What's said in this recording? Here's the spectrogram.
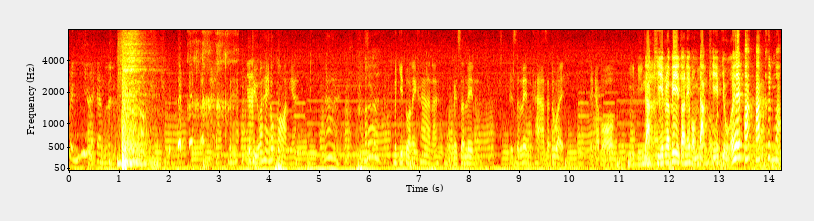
เป็นเฮียอะไรกันก็ถือว่าให้เขาก่อนไงเมื่อกี้ตัวอะไรฆ่านะโหเฟสเลนเฟสเลนฆ่าซะด้วยนะครับผมดักคลิปแล้วพี่ตอนนี้ผมดักคลิปอยู่เอ้ยปักปักขึ้นว่ะ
